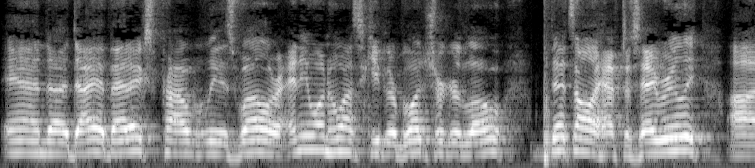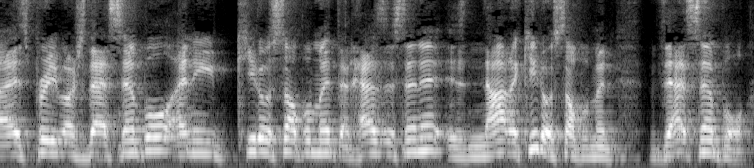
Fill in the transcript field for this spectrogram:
and uh, diabetics probably as well, or anyone who wants to keep their blood sugar low. That's all I have to say, really. Uh, it's pretty much that simple. Any keto supplement that has this in it is not a keto supplement. That simple.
